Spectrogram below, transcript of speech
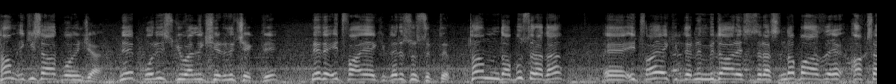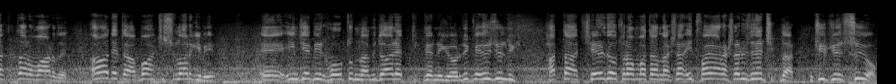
tam iki saat boyunca ne polis güvenlik şeridi çekti ne de itfaiye ekipleri su sıktı. Tam da bu sırada e, itfaiye ekiplerinin müdahalesi sırasında bazı e, aksaklıklar vardı. Adeta bahçe sular gibi e, ince bir hortumla müdahale ettiklerini gördük ve üzüldük. Hatta çevrede oturan vatandaşlar itfaiye araçlarının üzerine çıktılar. Çünkü su yok.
